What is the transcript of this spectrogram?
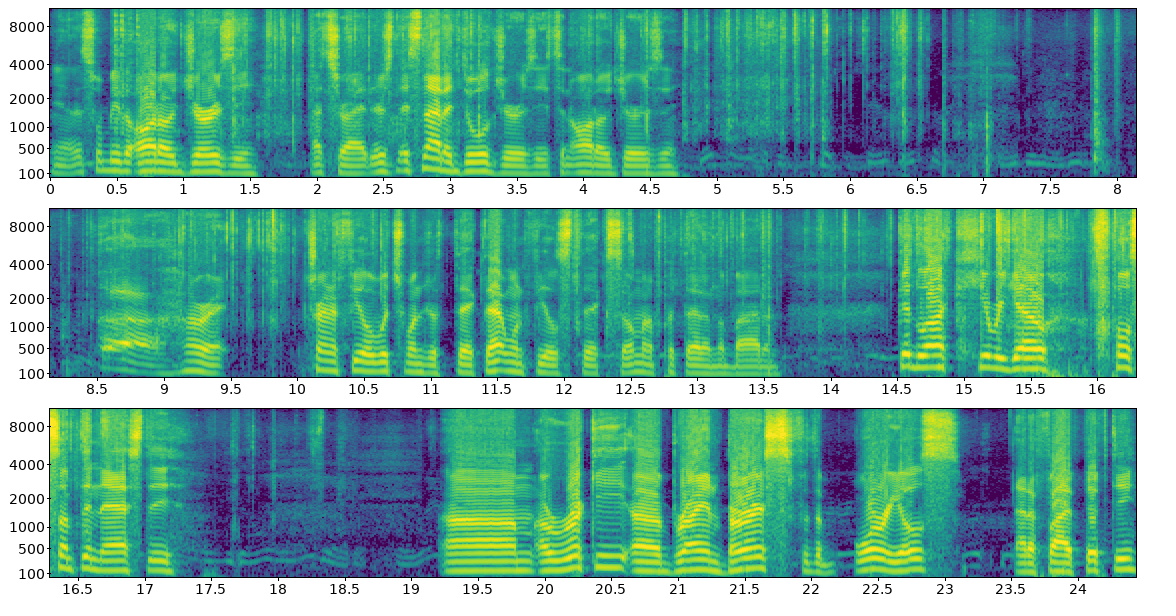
yeah, this will be the auto jersey. That's right. There's it's not a dual jersey, it's an auto jersey. Uh, all right trying to feel which ones are thick. That one feels thick, so I'm going to put that on the bottom. Good luck. Here we go. Let's pull something nasty. Um, a rookie, uh, Brian Burres for the Orioles at a 550.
